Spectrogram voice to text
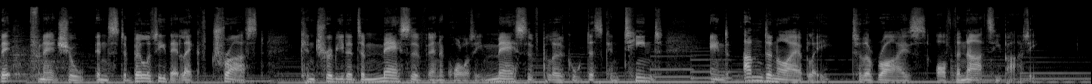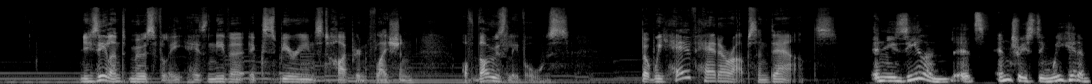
That financial instability, that lack of trust, contributed to massive inequality, massive political discontent, and undeniably to the rise of the Nazi Party. New Zealand, mercifully, has never experienced hyperinflation of those levels, but we have had our ups and downs. In New Zealand, it's interesting. We had a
